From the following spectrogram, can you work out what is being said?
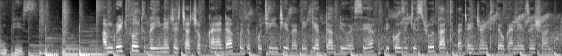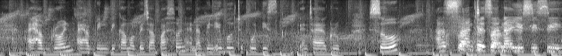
and peace. I'm grateful to the United Church of Canada for the opportunity that they gave WSCF because it is through that that I joined the organization. I have grown, I have been become a better person and I've been able to put this entire group. So, Asante Sana UCC.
